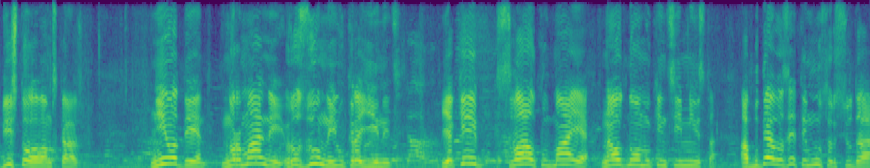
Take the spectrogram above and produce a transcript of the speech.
більш того вам скажу. Ні один нормальний, розумний українець, який свалку має на одному кінці міста, а буде возити мусор сюди,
